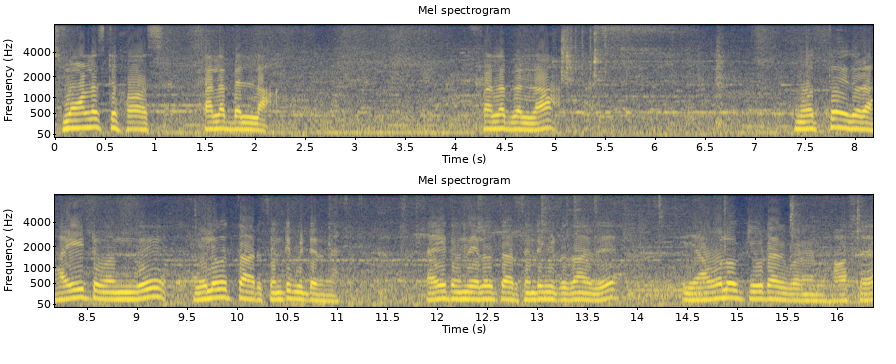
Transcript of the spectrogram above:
ஸ்மாலஸ்ட் ஹார்ஸ் ஃபலபெல்லா கலபெல்லா மொத்தம் இதோட ஹைட்டு வந்து எழுபத்தாறு சென்டிமீட்டருங்க ஹைட் வந்து எழுபத்தாறு சென்டிமீட்டர் தான் இது. எவ்வளோ க்யூட்டாக இருக்குது பாருங்கள் இந்த ஹாஸை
